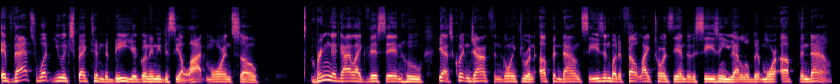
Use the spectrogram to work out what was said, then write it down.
If that's what you expect him to be, you're going to need to see a lot more. And so, bringing a guy like this in who yes quentin johnston going through an up and down season but it felt like towards the end of the season you got a little bit more up than down.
